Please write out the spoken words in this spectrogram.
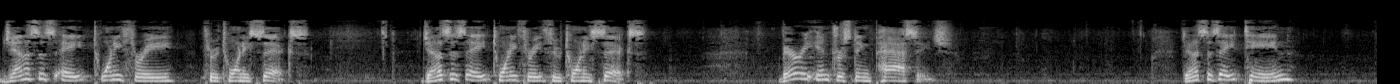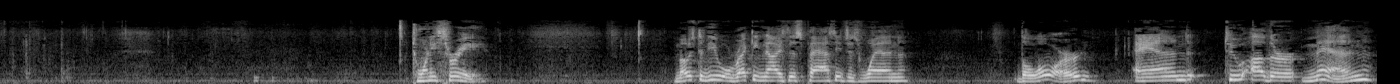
Genesis 8, 23 through 26. Genesis 8, 23 through 26. Very interesting passage. Genesis 18, Twenty-three. Most of you will recognize this passage as when the Lord and two other men,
